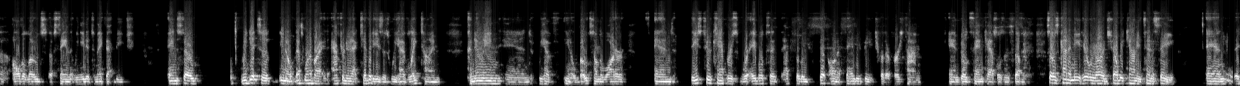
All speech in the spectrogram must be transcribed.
uh, all the loads of sand that we needed to make that beach. And so we get to, you know, that's one of our afternoon activities is we have lake time canoeing and we have, you know, boats on the water. And these two campers were able to actually sit on a sandy beach for their first time and build sandcastles and stuff. So it's kind of neat. Here we are in Shelby County, Tennessee, and they,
